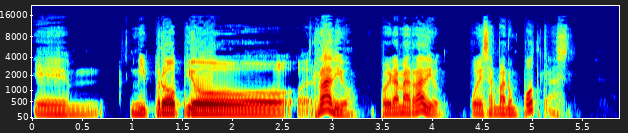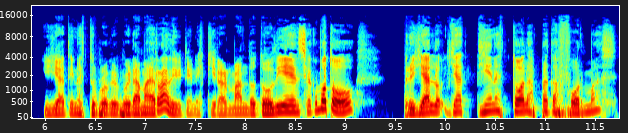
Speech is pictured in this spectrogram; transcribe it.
em, mi propio radio, programa de radio. Puedes armar un podcast y ya tienes tu propio programa de radio y tienes que ir armando tu audiencia, como todo, pero ya, lo, ya tienes todas las plataformas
